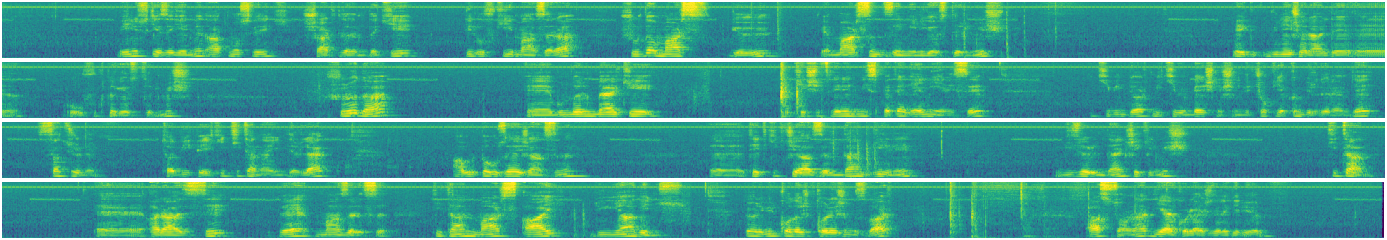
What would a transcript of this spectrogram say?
Venüs gezegeninin atmosferik şartlarındaki bir ufki manzara. Şurada Mars göğü ve Mars'ın zemini gösterilmiş. Ve Güneş herhalde e, o ufukta gösterilmiş. Şurada e, bunların belki keşiflerin nispeten en yenisi 2004 mi 2005 mi şimdi çok yakın bir dönemde Satürn'ün tabii peki Titan'a indirilen Avrupa Uzay Ajansı'nın e, tetkik cihazlarından birinin vizöründen çekilmiş Titan e, arazisi ve manzarası. Titan, Mars, Ay, Dünya, Venüs. Böyle bir kolaj, kolajımız var. Az sonra diğer kolajlara geliyorum.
